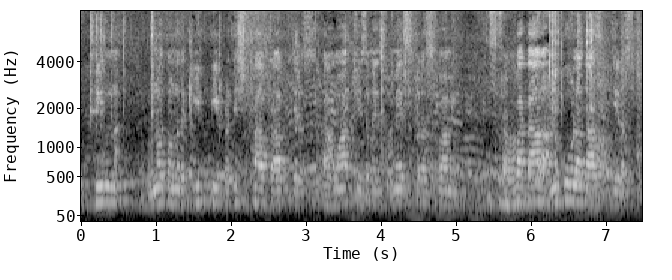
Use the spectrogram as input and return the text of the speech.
ఉత్తీర్ణ ఉన్నతోన్నత కీర్తి ప్రతిష్టా ప్రాప్తిరస్తు కామాక్షి సమయ సోమేశ్వర స్వామి సర్వకాల అనుకూలత సిద్ధిరస్తు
